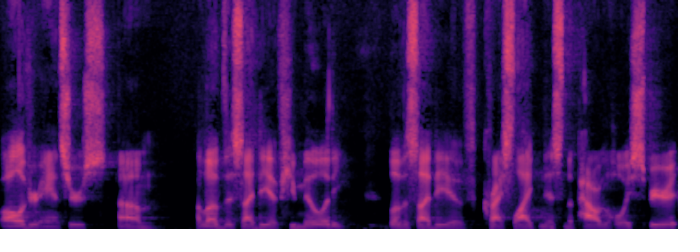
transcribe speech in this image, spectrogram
all of your answers. Um, I love this idea of humility. Love this idea of Christ likeness and the power of the Holy Spirit.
